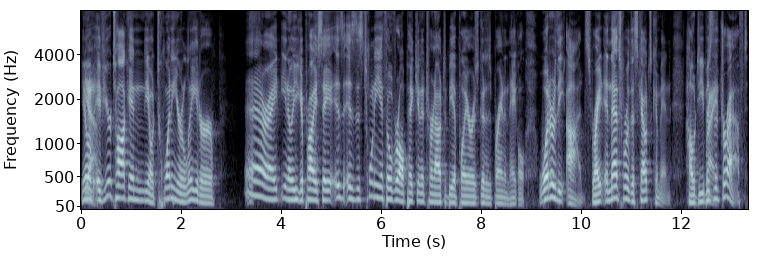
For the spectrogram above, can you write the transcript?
You know, Yeah. if, if you're talking, you know, 20 or later, all right, you know, you could probably say, is is this 20th overall pick going to turn out to be a player as good as Brandon Hagel? What are the odds, right? And that's where the scouts come in. How deep is the draft?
